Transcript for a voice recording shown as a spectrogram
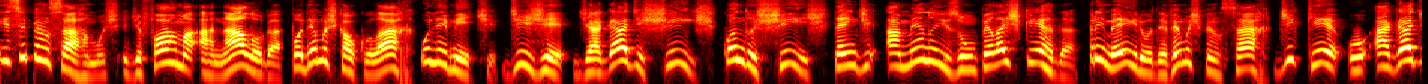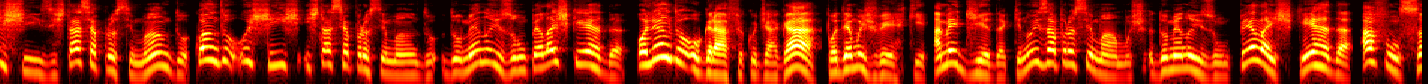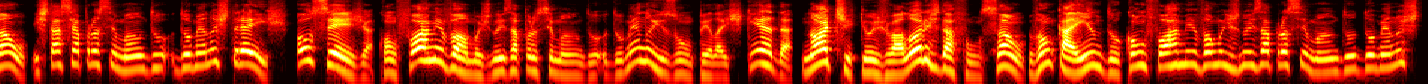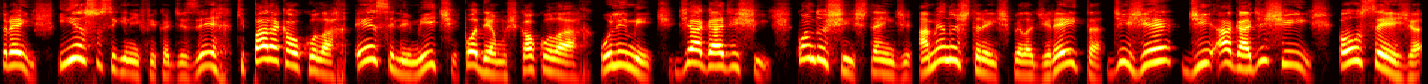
E se pensar pensarmos de forma análoga, podemos calcular o limite de g de h de x quando x tende a menos 1 pela esquerda. Primeiro, devemos pensar de que o h de x está se aproximando quando o x está se aproximando do menos 1 pela esquerda. Olhando o gráfico de h, podemos ver que, à medida que nos aproximamos do menos 1 pela esquerda, a função está se aproximando do menos menos 3. Ou seja, conforme vamos nos aproximando do menos 1 pela esquerda, note que os valores da função vão caindo conforme vamos nos aproximando do menos 3. Isso significa dizer que, para calcular esse limite, podemos calcular o limite de h de x, quando x tende a menos 3 pela direita, de g de h de x. Ou seja,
